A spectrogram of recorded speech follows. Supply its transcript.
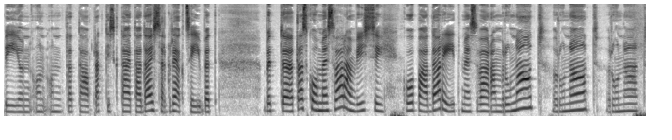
bija, un, un, un tad tā praktiski tā ir tāda aizsarga reakcija. Bet, Bet tas, ko mēs varam visi kopā darīt, mēs varam runāt, runāt, runāt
